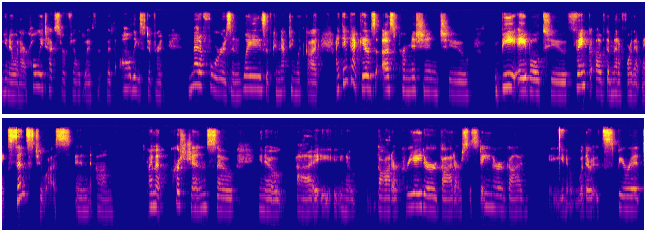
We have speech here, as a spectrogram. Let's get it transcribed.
you know, and our holy texts are filled with with all these different metaphors and ways of connecting with God. I think that gives us permission to be able to think of the metaphor that makes sense to us. And um, I'm a Christian, so you know, uh, you know, God our Creator, God our Sustainer, God you know whether it's spirit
